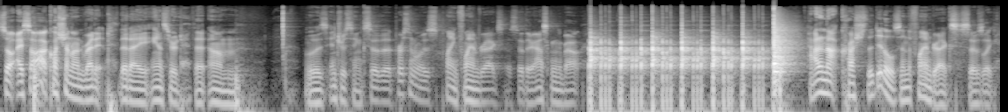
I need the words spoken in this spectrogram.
So I saw a question on Reddit that I answered that um was interesting. So the person was playing Flam Drags, so they're asking about how to not crush the diddles in the Flam Drags. So it was like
